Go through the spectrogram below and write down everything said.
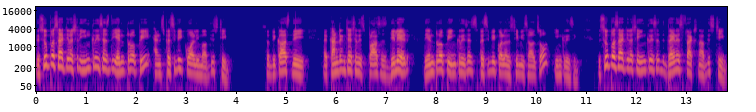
The supersaturation increases the entropy and specific volume of the steam. So, because the uh, condensation is process delayed, the entropy increases, specific volume of the steam is also increasing. The supersaturation increases the dryness fraction of the steam.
